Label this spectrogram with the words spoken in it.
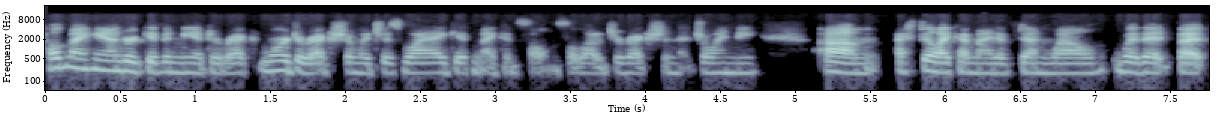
held my hand or given me a direct, more direction, which is why I give my consultants a lot of direction that join me, um, I feel like I might have done well with it. But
